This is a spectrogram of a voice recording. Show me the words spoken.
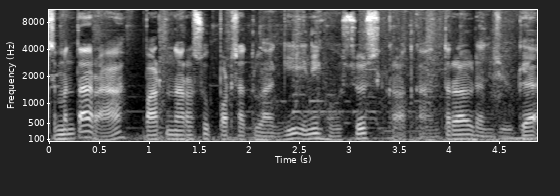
Sementara partner support satu lagi ini khusus crowd control dan juga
